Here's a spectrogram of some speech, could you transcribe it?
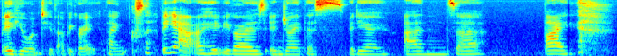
If you want to, that'd be great, thanks. But yeah, I hope you guys enjoyed this video and uh, bye.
